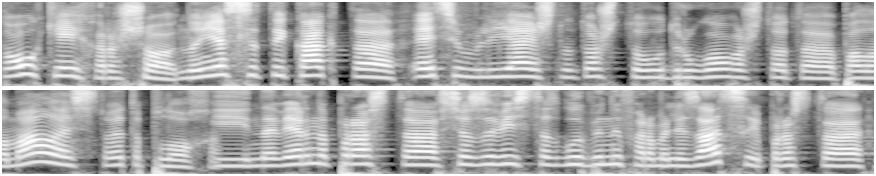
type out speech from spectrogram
то окей, хорошо. Но если ты как-то этим влияешь на то, что у другого что-то поломалось, то это плохо. И, наверное, просто все зависит от глубины формализации, просто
